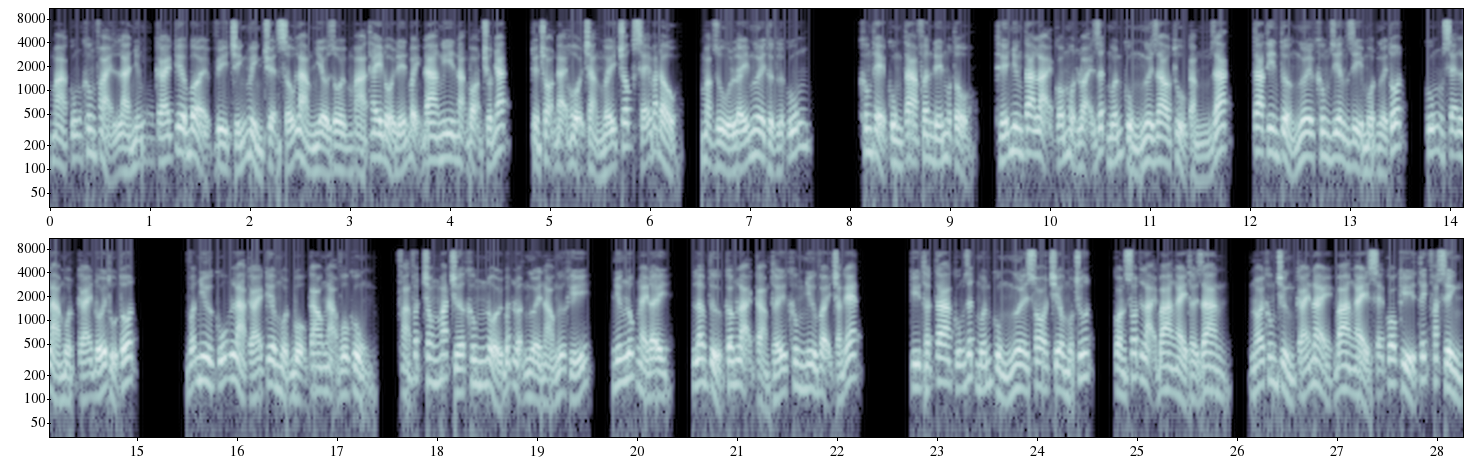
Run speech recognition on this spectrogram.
mà cũng không phải là những cái kia bởi vì chính mình chuyện xấu làm nhiều rồi mà thay đổi đến bệnh đa nghi nặng bọn trốn nhất, tuyển chọn đại hội chẳng mấy chốc sẽ bắt đầu mặc dù lấy ngươi thực lực cũng không thể cùng ta phân đến một tổ thế nhưng ta lại có một loại rất muốn cùng ngươi giao thủ cảm giác ta tin tưởng ngươi không riêng gì một người tốt cũng sẽ là một cái đối thủ tốt. Vẫn như cũng là cái kia một bộ cao ngạo vô cùng phản phất trong mắt chứa không nổi bất luận người nào ngữ khí nhưng lúc này đây lâm tử câm lại cảm thấy không như vậy chán ghét. Kỳ thật ta cũng rất muốn cùng ngươi so chiêu một chút còn sót lại ba ngày thời gian nói không chừng cái này ba ngày sẽ có kỳ tích phát sinh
